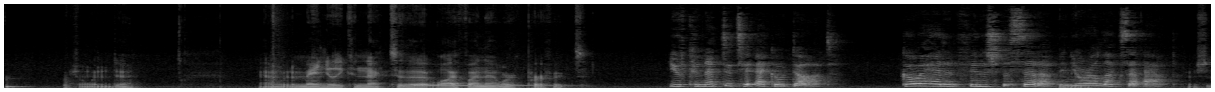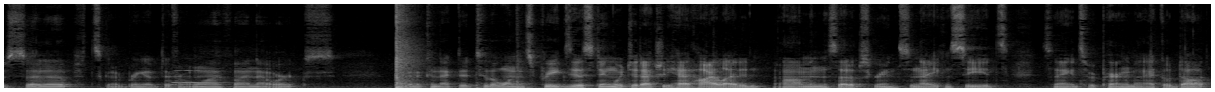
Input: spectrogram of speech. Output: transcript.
which I'm going to do. And I'm going to manually connect to the Wi-Fi network. Perfect. You've connected to Echo Dot. Go ahead and finish the setup in your Alexa app. Finish the setup. It's going to bring up different Wi-Fi networks. Going to connect it to the one that's pre-existing, which it actually had highlighted um, in the setup screen. So now you can see it's saying it's preparing my Echo Dot,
